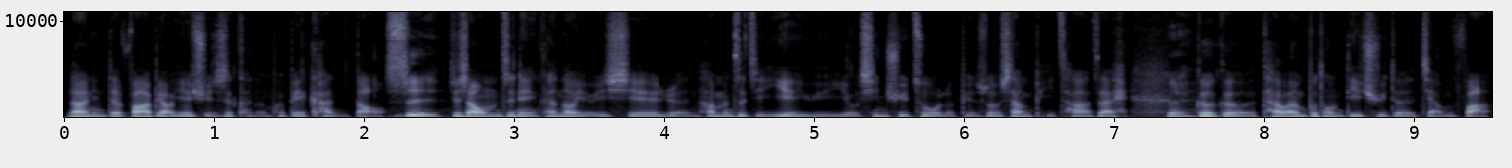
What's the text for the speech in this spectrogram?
那你的发表也许是可能会被看到。是，就像我们之前也看到有一些人，他们自己业业余有兴趣做了，比如说橡皮擦在对。各个台湾不同地区的讲法，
